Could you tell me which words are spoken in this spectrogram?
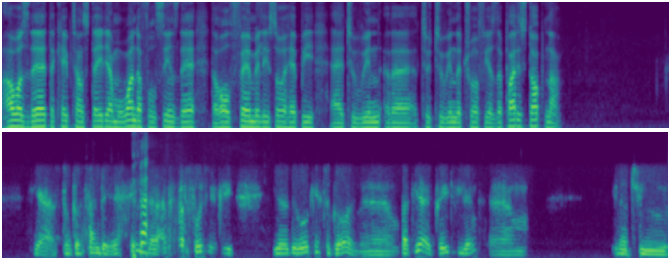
I was there at the Cape Town Stadium. Wonderful scenes there. The whole family so happy uh, to win the to, to win the trophy. Has the party stopped now? Yeah, stopped on Sunday. unfortunately, you know the work has to go on. Uh, but yeah, great feeling. Um, you know to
